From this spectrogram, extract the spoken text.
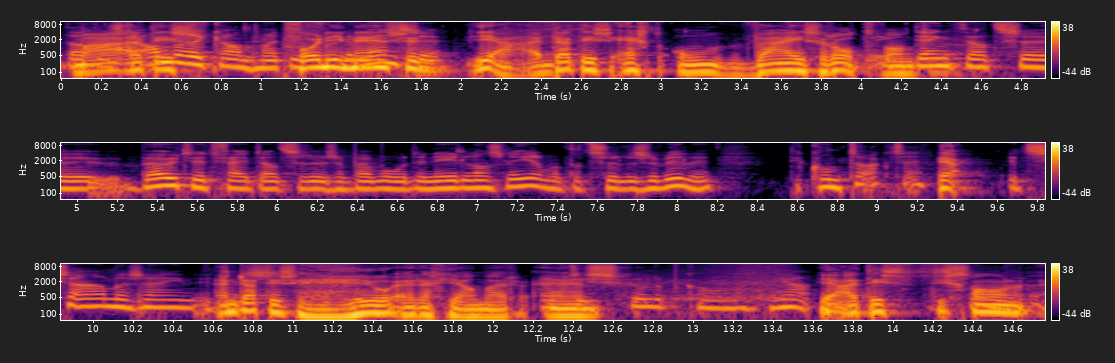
dat is de andere kant. Maar het is voor die mensen, ja, dat is echt onwijs rot. Ik want denk dat ze, buiten het feit dat ze dus een paar woorden Nederlands leren, want dat zullen ze willen, de contacten, Ja. het samen zijn. Het en dat is heel erg jammer. die En, schulp komen. Ja. ja, het is, het is Zonde. gewoon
